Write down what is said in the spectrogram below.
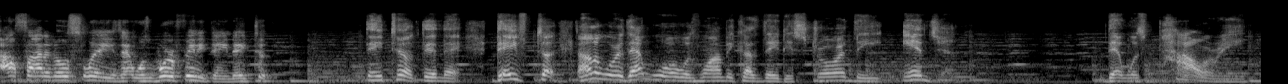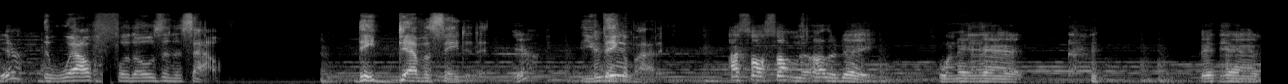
outside of those slaves that was worth anything. They took. it. They took, didn't they? They took. In other words, that war was won because they destroyed the engine that was powering Yeah, the wealth for those in the South. They devastated it. yeah. You And think about it. I saw something the other day when they had they had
